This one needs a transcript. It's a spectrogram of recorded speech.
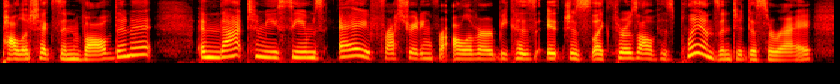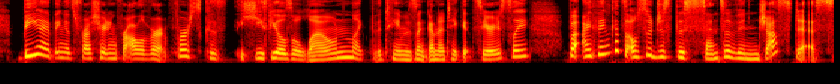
politics involved in it. And that to me seems A, frustrating for Oliver because it just like throws all of his plans into disarray. B, I think it's frustrating for Oliver at first because he feels alone, like the team isn't going to take it seriously. But I think it's also just this sense of injustice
